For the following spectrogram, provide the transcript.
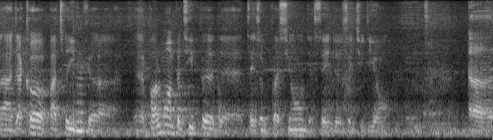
Ah, D'accord, Patrick. Euh, euh, Parle-moi un petit peu de tes impressions de ces deux étudiants. Euh,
